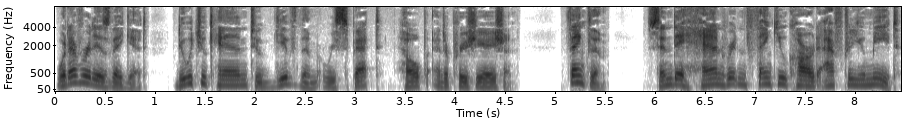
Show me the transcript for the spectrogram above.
Whatever it is they get, do what you can to give them respect, help, and appreciation. Thank them. Send a handwritten thank you card after you meet.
